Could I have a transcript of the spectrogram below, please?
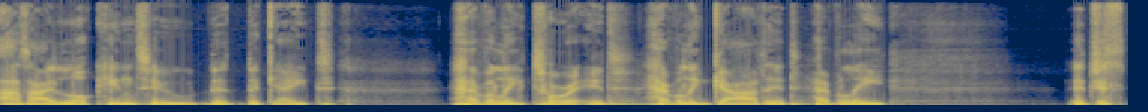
as I look into the, the gate, heavily turreted, heavily guarded, heavily it just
